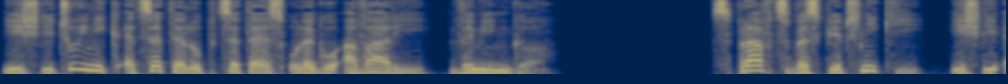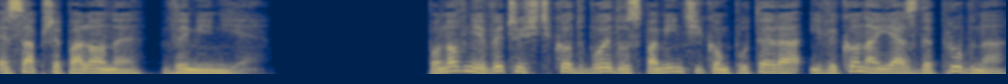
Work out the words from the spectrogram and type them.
Jeśli czujnik ECT lub CTS uległ awarii, wymień go. Sprawdź bezpieczniki, jeśli SA przepalone, wymień je. Ponownie wyczyść kod błędu z pamięci komputera i wykonaj jazdę próbna,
